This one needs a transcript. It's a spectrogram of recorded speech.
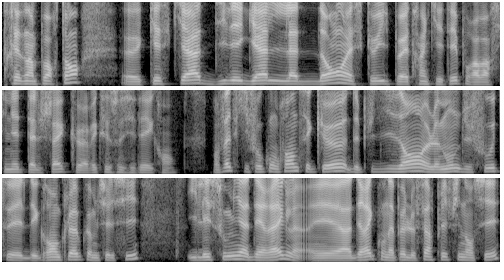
très importants, euh, qu'est-ce qu'il y a d'illégal là-dedans? Est-ce qu'il peut être inquiété pour avoir signé de tels chèques avec ces sociétés écrans En fait, ce qu'il faut comprendre, c'est que depuis 10 ans, le monde du foot et des grands clubs comme Chelsea il est soumis à des règles et à des règles qu'on appelle le fair play financier.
